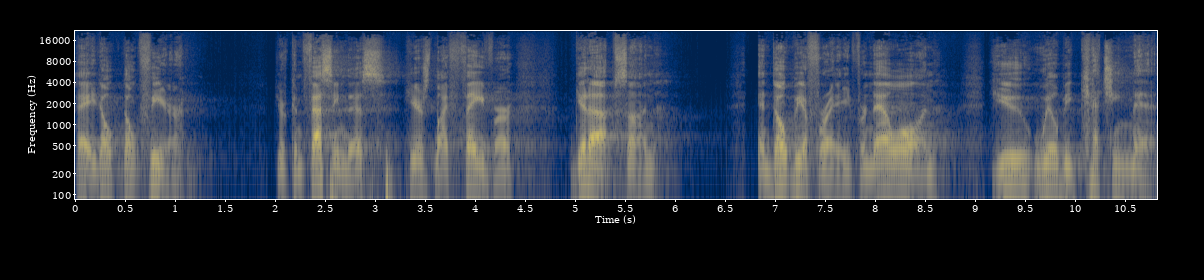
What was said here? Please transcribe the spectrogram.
Hey, don't, don't fear. You're confessing this. Here's my favor. Get up, son, and don't be afraid. For now on, you will be catching men.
